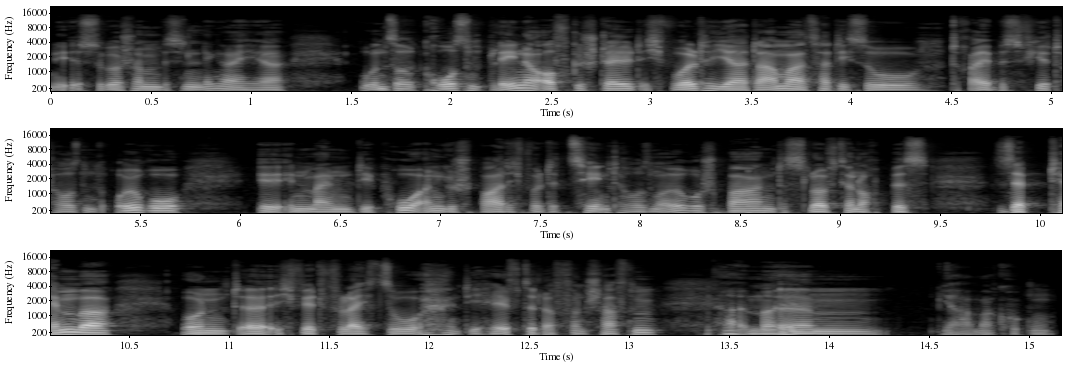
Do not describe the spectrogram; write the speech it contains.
nee, ist sogar schon ein bisschen länger her, unsere großen Pläne aufgestellt. Ich wollte ja damals, hatte ich so 3.000 bis 4.000 Euro äh, in meinem Depot angespart. Ich wollte 10.000 Euro sparen. Das läuft ja noch bis September und äh, ich werde vielleicht so die Hälfte davon schaffen. Ja, Ähm, ja, mal gucken.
